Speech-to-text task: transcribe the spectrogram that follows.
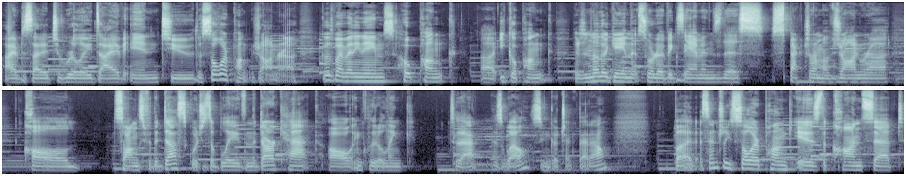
I've decided to really dive into the solar punk genre. It goes by many names hope punk, uh, ecopunk. There's another game that sort of examines this spectrum of genre called Songs for the Dusk, which is a Blades in the Dark hack. I'll include a link to that as well, so you can go check that out. But essentially, solar punk is the concept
